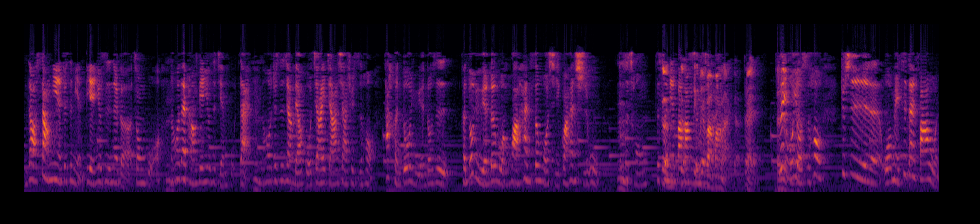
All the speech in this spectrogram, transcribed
你知道上面就是缅甸，又是那个中国，嗯。然后在旁边又是柬埔寨，嗯。然后就是这样辽国加一加下去之后，它很多语言都是很多语言跟文化和生活习惯和食物都是从这四面八方流嗯四面八方来的，对。对，所以我有时时候就是我每次在发文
